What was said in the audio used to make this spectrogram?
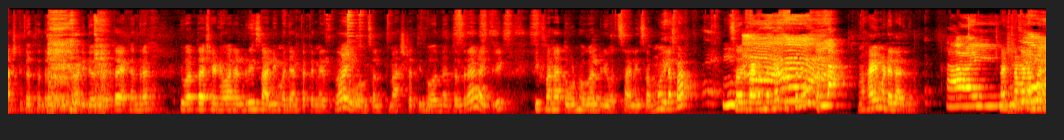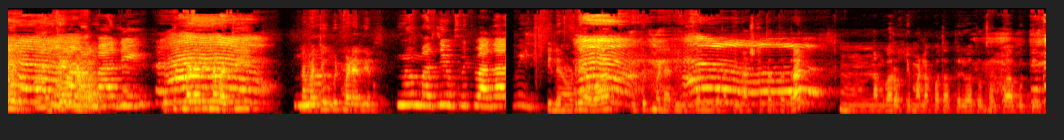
ನಾಷ್ಟಕ್ಕೆ ಅಂತಂದ್ರೆ ಮಾಡಿದ್ದೇವೆ ಇವತ್ತು. ಯಾಕಂದ್ರೆ ಇವತ್ತು ಶನಿವಾರ ಅಲ್ರಿ ಸಾಲಿ ಮಧ್ಯಾಹ್ನ ತಕ್ಕನೇ ಇರ್ತದೆ. ಈಗ ಒಂದು ಸ್ವಲ್ಪ ನಾಷ್ಟ ತಿಂದು ಹೋದ್ನಂತಂದ್ರೆ ಐತ್ರಿ ಟಿಫನ ತೊಗೊಂಡು ಹೋಗಲ್ರಿ ಇವತ್ತು ಸಾಲಿ ಸಮ್ಮು. ಇಲ್ಲಪ್ಪ? ಸರ್ ಬೇಡ ಟಿಫನ್ ಹಾಯ್ ಮಾಡಲ್ಲ ನಾಷ್ಟ ಮಾಡೋ ಬರ್ರಿ ಉಪ್ಪಿಟ್ಟು ಮಾಡ್ಯಾರಿ ನಮ್ಮ ಅಜ್ಜಿ. ನಮ್ಮ ಅಜ್ಜಿ ಉಪ್ಪಿಟ್ಟು ಮಾಡ್ಯಾರಿ ಇಲ್ಲ ನೋಡ್ರಿ ಅವ ಉಪ್ಪಿಟ್ಟು ಮಾಡ್ಯಾರಿ ಮುಂಜಾನೆ ಮುಂಜಾನೆ ನಾಷ್ಟಕ್ಕೆ ಅಂತಂದ್ರೆ. ನಮ್ಗೆ ರೊಟ್ಟಿ ಮಾಡ್ಲಕ್ಕೆ ಹೋತಾತ್ರಿ ಇವತ್ತು ಒಂದು ಸ್ವಲ್ಪ ಬುತ್ತಿ ಅಂತ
